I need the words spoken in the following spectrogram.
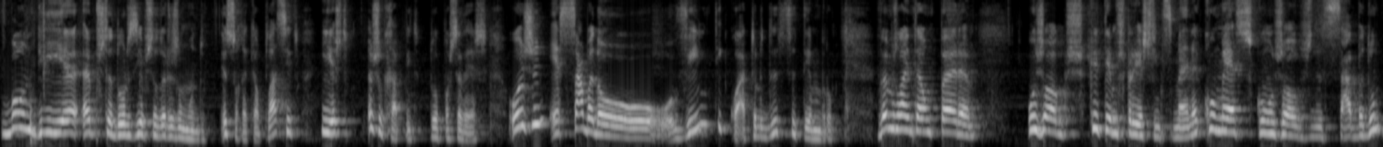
Bom dia, apostadores e apostadoras do mundo. Eu sou Raquel Plácido e este é o Jogo Rápido do Aposta 10. Hoje é sábado, 24 de setembro. Vamos lá então para os jogos que temos para este fim de semana. Começo com os jogos de sábado.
